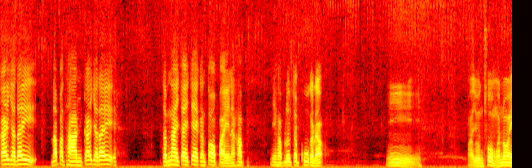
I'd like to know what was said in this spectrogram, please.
ใกล้จะได้รับประทานใกล้จะได้จำหน่ายใจแจกกันต่อไปนะครับ นี่ครับ เริ่มจับคู่กันแล้ว นี่มาโยนโฉมกันหน่อย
